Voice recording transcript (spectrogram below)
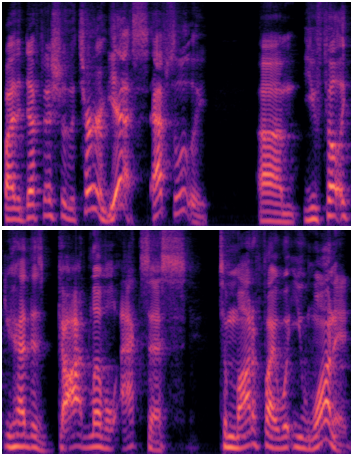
by the definition of the term, yes, absolutely. Um, you felt like you had this god level access to modify what you wanted.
